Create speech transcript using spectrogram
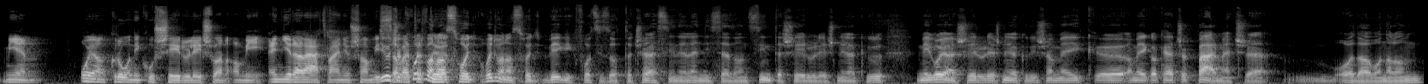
milyen olyan krónikus sérülés van, ami ennyire látványosan Jó, csak hogy van, az, hogy, hogy van az, hogy végig focizott a Chelsea-nél ennyi szezon, szinte sérülés nélkül, még olyan sérülés nélkül is, amelyik, amelyik akár csak pár meccsre oldalvonalon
